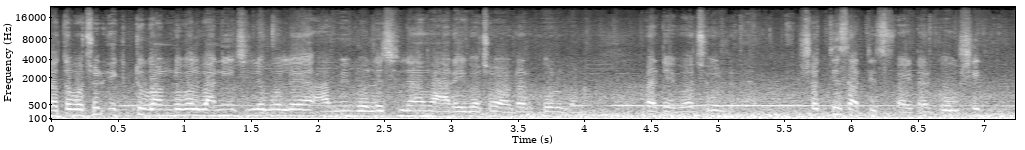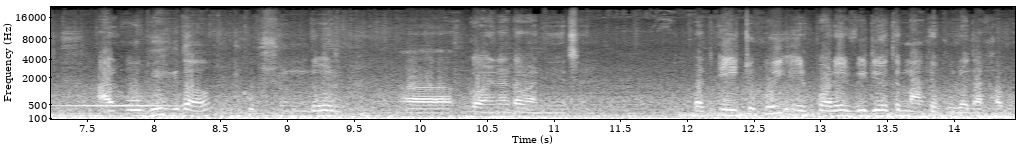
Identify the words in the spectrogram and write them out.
গত বছর একটু গন্ডগোল বানিয়েছিল বলে আমি বলেছিলাম, আর এই বছর অর্ডার করব না। বাট এবছর সত্যি স্যাটিসফাইড আর কৌশিক আর অভিজ্ঞতাও খুব সুন্দর গয়নাটা বানিয়েছে। বাট এইটুকুই এর পরের ভিডিওতে মাকে পুরো দেখাবো।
